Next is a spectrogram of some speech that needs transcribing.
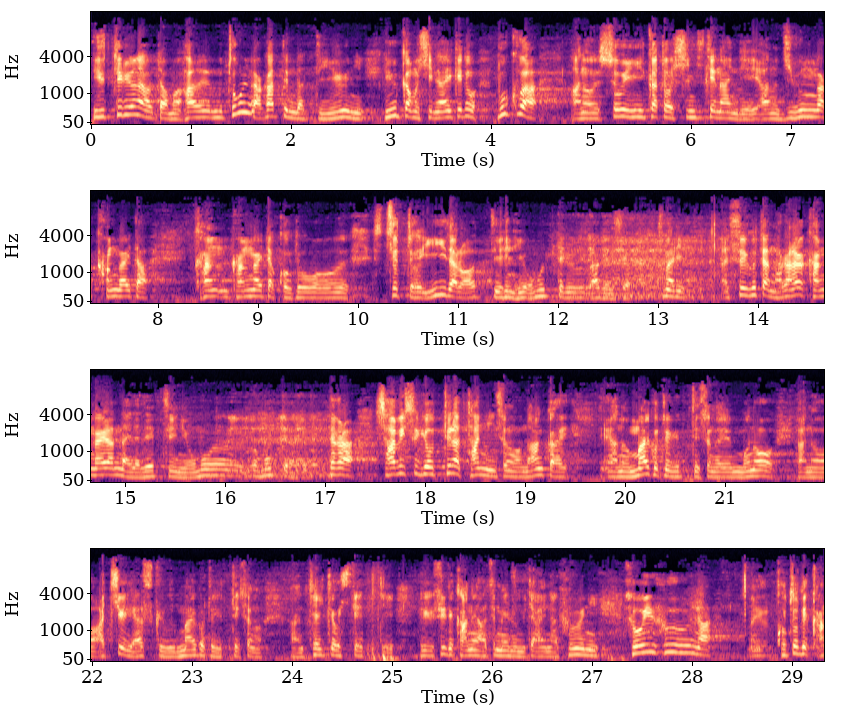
言ってるようなことはもう、はとに分かってんだっていうふうに言うかもしれないけど、僕は、あの、そういう言い方を信じてないんで、あの、自分が考えた考えたことを、ちょっといいだろうっていうふうに思ってるわけですよ。つまり、そういうことはなかなか考えられないだねっていうふうに思う、思ってるわけだから、サービス業っていうのは単にその、なんか、あの、うまいこと言って、その、ものを、あの、あっちより安くうまいこと言って、その、あの提供してって、それで金を集めるみたいなふうに、そういうふうな、ことで考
